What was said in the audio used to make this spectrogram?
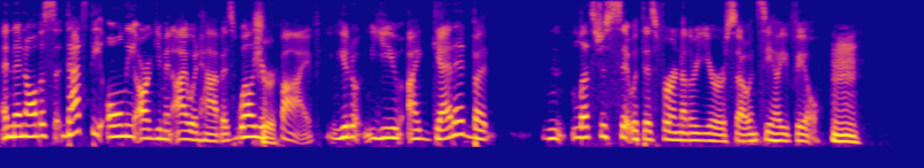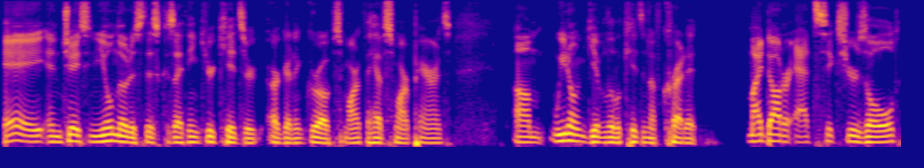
and then all this. That's the only argument I would have is, well, you're five. You, you don't. You. I get it, but let's just sit with this for another year or so and see how you feel. A, and Jason, you'll notice this because I think your kids are, are going to grow up smart. They have smart parents. Um, we don't give little kids enough credit. My daughter at six years old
